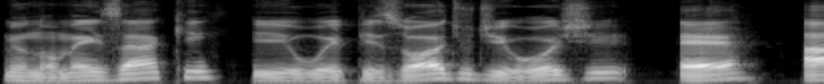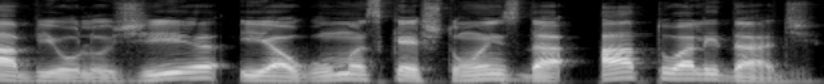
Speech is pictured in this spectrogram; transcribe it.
meu nome é Isaac e o episódio de hoje é A Biologia e algumas questões da atualidade.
